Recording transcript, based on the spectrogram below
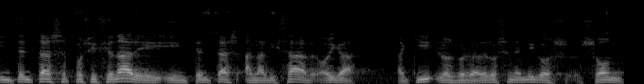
intentas posicionar e, intentas analizar, oiga, aquí los verdaderos enemigos son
